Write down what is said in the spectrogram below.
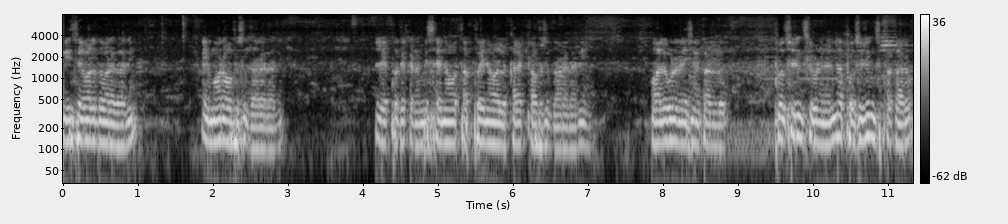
మీ సేవల ద్వారా కానీ ఎంఆర్ఓ ఆఫీసుల ద్వారా కానీ లేకపోతే ఇక్కడ మిస్ అయిన తప్పైన వాళ్ళు కలెక్టర్ ఆఫీసుల ద్వారా కానీ వాళ్ళు కూడా రేషన్ కార్డులు ప్రొసీడింగ్స్ ఇవ్వడం జరిగింది. ఆ ప్రొసీడింగ్స్ ప్రకారం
